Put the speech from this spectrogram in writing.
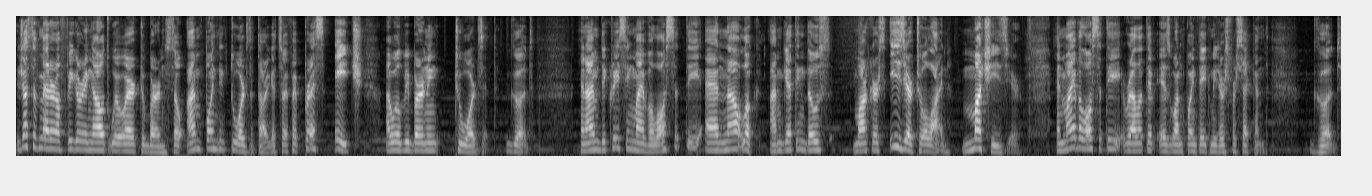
it's just a matter of figuring out where to burn. So I'm pointing towards the target. So if I press H, I will be burning towards it. Good. And I'm decreasing my velocity. And now look, I'm getting those markers easier to align. Much easier. And my velocity relative is 1.8 meters per second. Good.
